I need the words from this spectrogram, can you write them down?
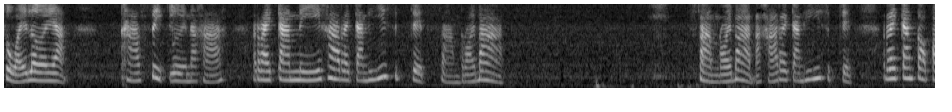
สวยๆเลยอะ่ะ คลาสสิกเลยนะคะ รายการนี้ค่ะรายการที่ 27 300 บาท 300 บาทนะคะ รายการที่ 27 รายการต่อไป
